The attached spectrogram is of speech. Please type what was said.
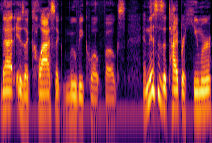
That is a classic movie quote, folks. And this is a type of humor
